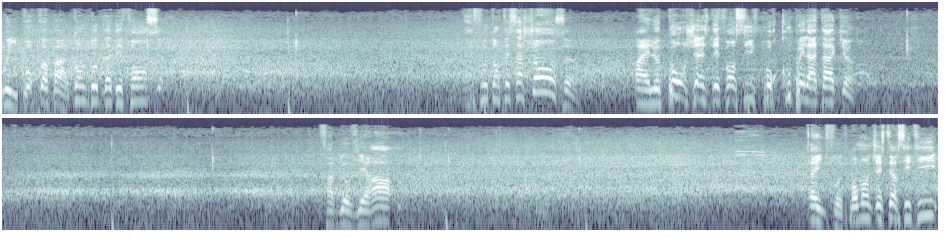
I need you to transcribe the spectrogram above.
Oui, pourquoi pas, dans le dos de la défense. Faut tenter sa chance. Ah, et le bon geste défensif pour couper l'attaque. Fabio Vieira. Et une faute pour Manchester City.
